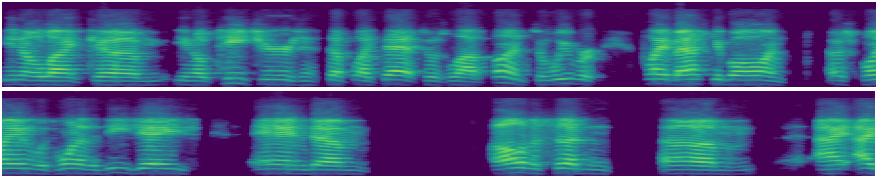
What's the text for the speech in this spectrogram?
You know, like um, you know teachers and stuff like that. So it was a lot of fun. So we were playing basketball, and I was playing with one of the DJs, and um, all of a sudden, um, I,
